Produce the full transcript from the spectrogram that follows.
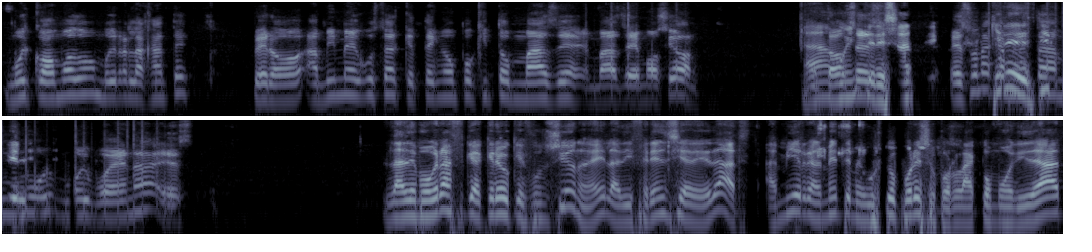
muy cómodo, muy relajante, pero a mí me gusta que tenga un poquito más de, más de emoción. Ah, muy interesante. Es una camioneta muy, muy buena. Es, la demográfica creo que funciona, ¿eh? la diferencia de edad. A mí realmente me gustó por eso, por la comodidad,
